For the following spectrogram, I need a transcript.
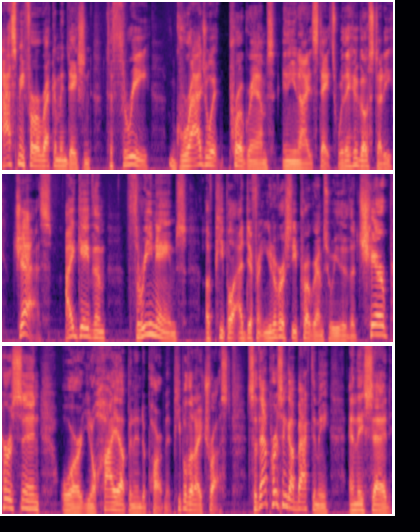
asked me for a recommendation to three graduate programs in the United States where they could go study jazz. I gave them three names of people at different university programs who are either the chairperson or you know high up in a department, people that I trust. So that person got back to me and they said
